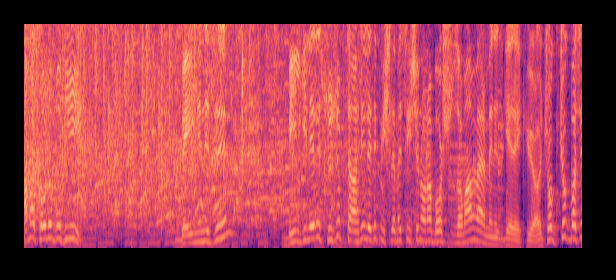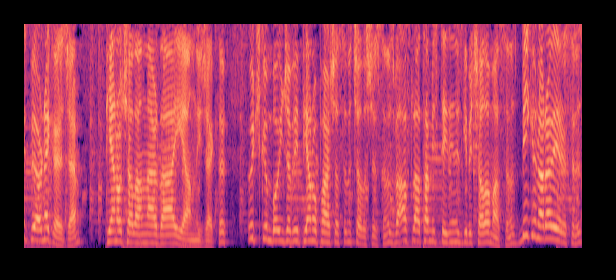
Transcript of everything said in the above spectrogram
Ama konu bu değil. Beyninizin bilgileri süzüp tahlil edip işlemesi için ona boş zaman vermeniz gerekiyor. Çok çok basit bir örnek vereceğim. Piyano çalanlar daha iyi anlayacaktır. Üç gün boyunca bir piyano parçasını çalışırsınız ve asla tam istediğiniz gibi çalamazsınız. Bir gün ara verirsiniz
